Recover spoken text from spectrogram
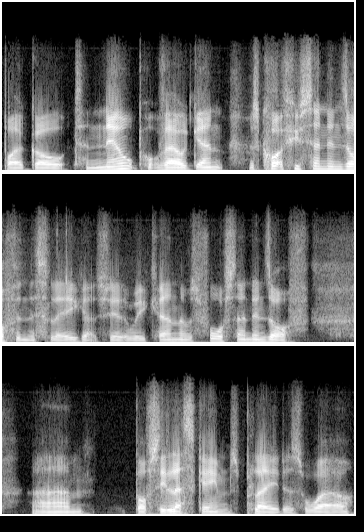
by a goal to nil. Port Vale again. There's quite a few sendings off in this league actually at the weekend. There was four sendings off. Um, but obviously less games played as well.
